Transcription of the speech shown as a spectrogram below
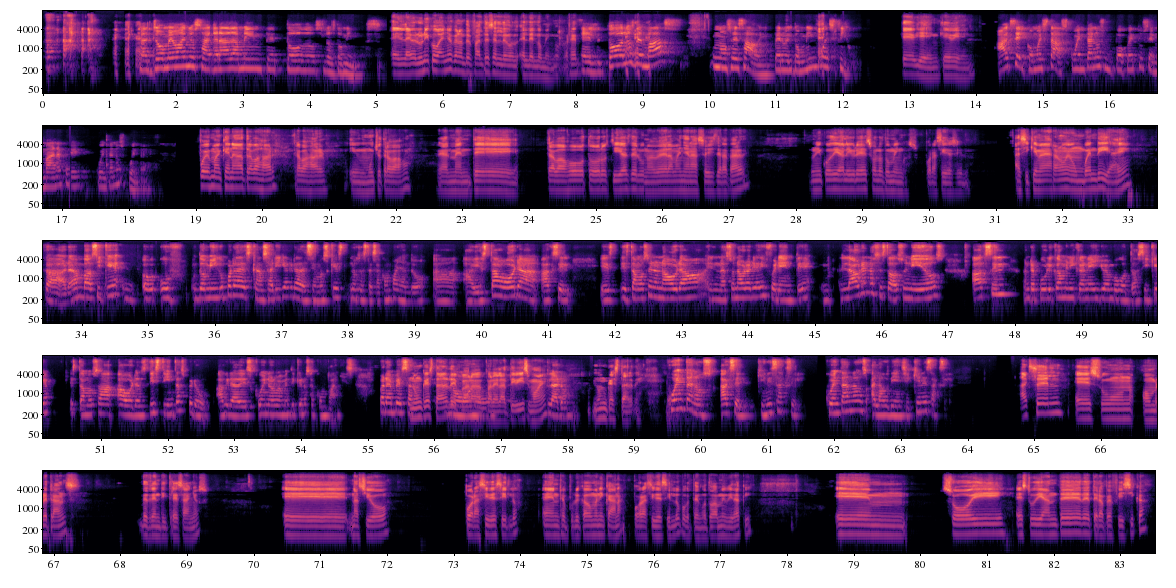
O sea, yo me baño sagradamente todos los domingos. El, único baño que no te falta es el, el del domingo, ¿correcto? El, todos los demás no se sabe, pero el domingo es fijo. Qué bien, qué bien. Axel, ¿cómo estás? Cuéntanos un poco de tu semana. Cuéntanos, cuéntanos. Pues más que nada trabajar, trabajar y mucho trabajo. Realmente trabajo todos los días de 9 de la mañana a 6 de la tarde. El único día libre son los domingos, por así decirlo. Así que me agarraron en un buen día, ¿eh? Caramba, así que, uff, domingo para descansar y agradecemos que nos estés acompañando a, a esta hora, Axel. estamos en una hora, en una zona horaria diferente. Laura en los Estados Unidos, Axel en República Dominicana y yo en Bogotá. Así que estamos a, horas distintas, pero agradezco enormemente que nos acompañes para empezar. Nunca es tarde para, para, el activismo, ¿eh? Claro. Nunca es tarde. Cuéntanos, Axel, ¿quién es Axel? Cuéntanos a la audiencia, ¿quién es Axel? Axel es un hombre trans de 33 años. Eh, nació, por así decirlo, en República Dominicana, por así decirlo, porque tengo toda mi vida aquí. Em, soy estudiante de terapia física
